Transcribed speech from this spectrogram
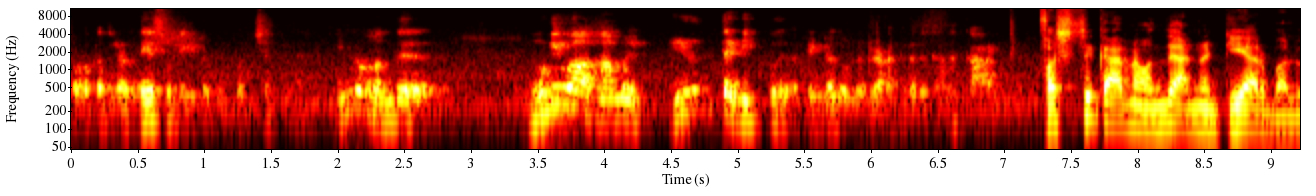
தொடக்கத்துல இருந்தே சொல்லிட்டு இருக்கும் பட்சத்துல இன்னும் வந்து முடிவாகாமல் இழுத்தடிப்பு அப்படின்றது ஒன்று நடக்கிறதுக்கான காரணம். ஃபர்ஸ்ட் காரணம் வந்து அண்ணன் டிஆர் பாலு.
